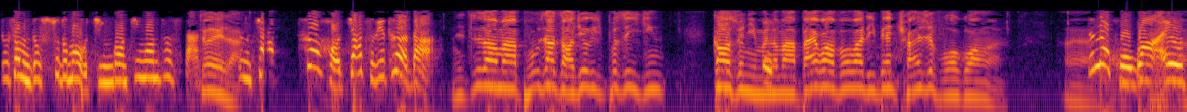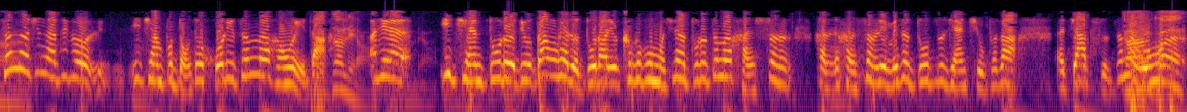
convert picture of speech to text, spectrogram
都上面都说的冒金光，金光之闪，对的这，种加特好，加持力特大。你知道吗？菩萨早就不是已经告诉你们了吗？白话佛法里边全是佛光啊！哎，真的火光，哎呦，啊真的现在这个以前不懂，这个活力真的很伟大不，得了，而且以前读的就刚开始读的就磕磕碰碰，现在读的真的很顺，很很顺利。每次读之前求菩萨呃加持，真的赶快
